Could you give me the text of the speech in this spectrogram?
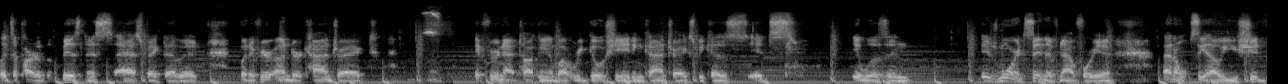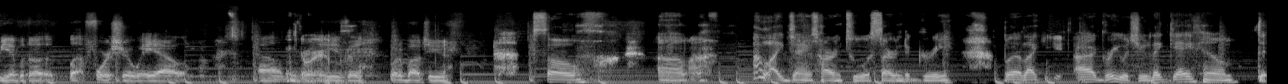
it's a part of the business aspect of it. But if you're under contract, if you're not talking about negotiating contracts because it's it was not there's more incentive now for you. I don't see how you should be able to uh, force your way out. Um, very easy. What about you? So, um, I like James Harden to a certain degree, but like I agree with you. They gave him the,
